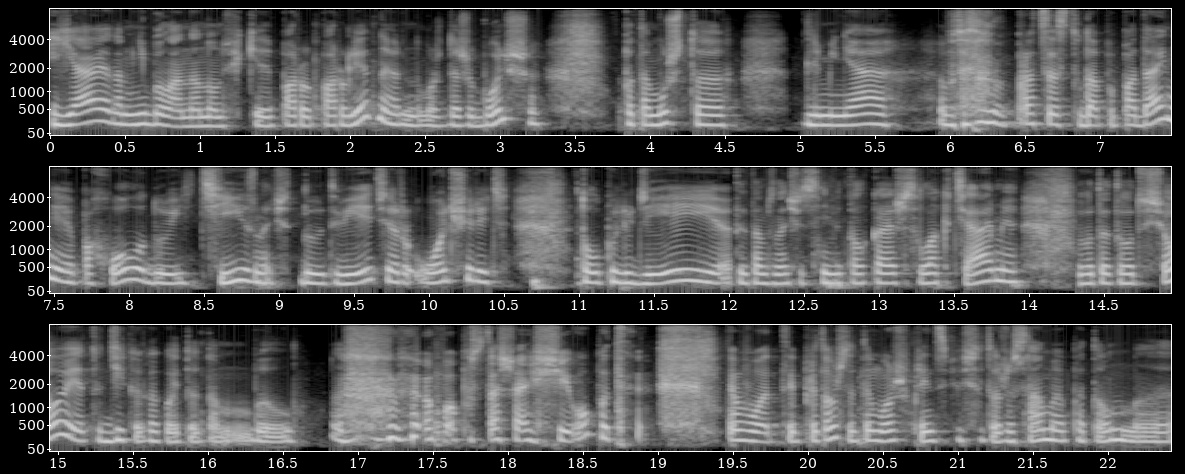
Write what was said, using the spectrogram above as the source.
я там не была на нонфике пару, пару лет, наверное, может, даже больше, потому что для меня вот этот процесс туда попадания, по холоду идти, значит, дует ветер, очередь, толпы людей, ты там, значит, с ними толкаешься локтями. Вот это вот все, и это дико какой-то там был опустошающий опыт. Вот. И при том, что ты можешь, в принципе, все то же самое потом э,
